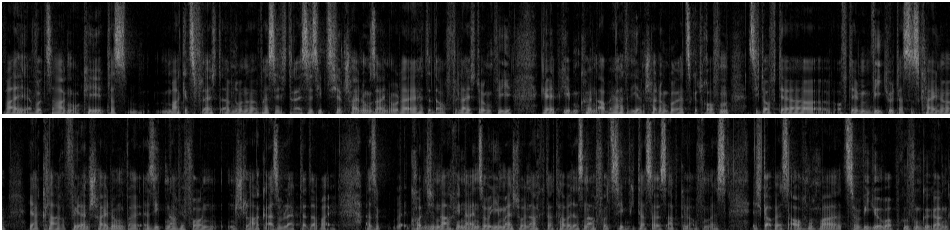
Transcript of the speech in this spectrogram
weil er wird sagen, okay, das mag jetzt vielleicht ähm, nur eine, weiß nicht, 30-70 Entscheidung sein oder er hätte da auch vielleicht irgendwie gelb geben können, aber er hatte die Entscheidung bereits getroffen. Sieht auf der, auf dem Video, das ist keine, ja, klare Fehlentscheidung, weil er sieht nach wie vor einen, einen Schlag, also bleibt er dabei. Also konnte ich im Nachhinein so, je mehr ich darüber nachgedacht habe, das nachvollziehen, wie das alles abgelaufen ist. Ich glaube, er ist auch nochmal zur Videoüberprüfung gegangen,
